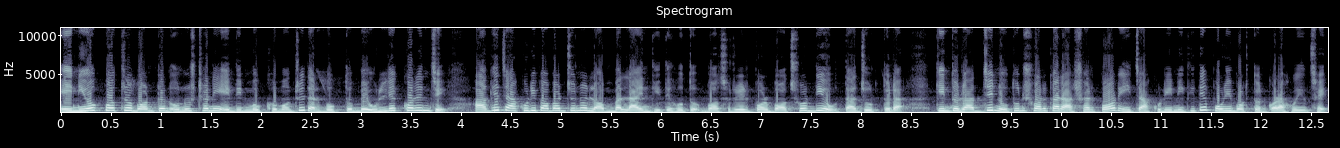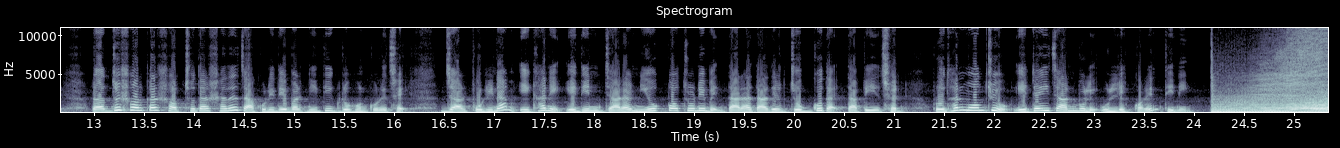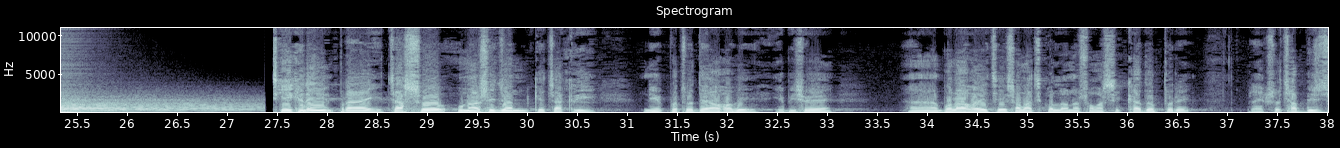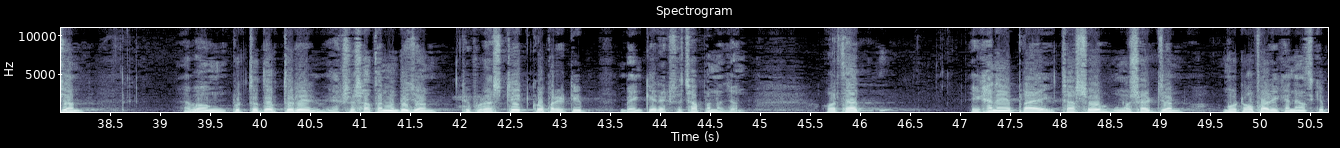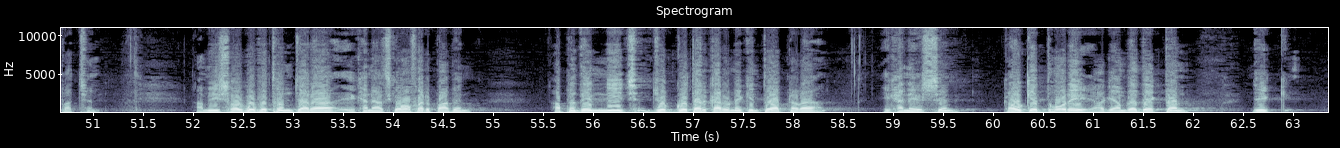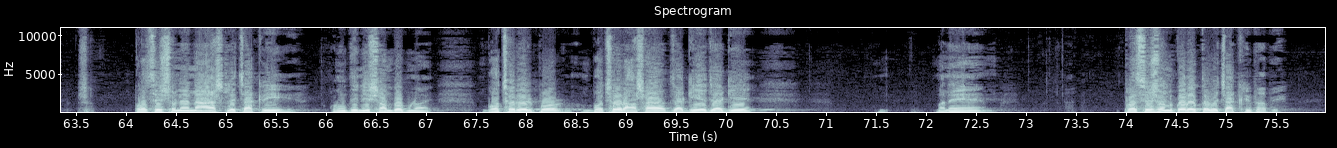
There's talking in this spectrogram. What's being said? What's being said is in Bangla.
এই নিয়োগপত্র বন্টন অনুষ্ঠানে এদিন মুখ্যমন্ত্রী তার বক্তব্যে উল্লেখ করেন যে, আগে চাকুরি পাবার জন্য লম্বা লাইন দিতে হতো, বছরের পর বছর দিয়েও তা জুটত না। কিন্তু রাজ্যে নতুন সরকার আসার পর এই চাকুরি নীতিতে পরিবর্তন করা হয়েছে। রাজ্য সরকার স্বচ্ছতার সাথে চাকুরি দেবার নীতি গ্রহণ করেছে। যার পরিণাম এখানে এদিন যারা নিয়োগপত্র নেবেন, তারা তাদের যোগ্যতায় তা পেয়েছেন। প্রধানমন্ত্রীও এটাই চান বলে উল্লেখ করেন তিনি। আজকে এখানে প্রায় চারশো উনআশি জনকে চাকরি নিয়োগপত্র দেওয়া হবে। এ বিষয়ে বলা হয়েছে সমাজ কল্যাণ ও সমাজ শিক্ষা দপ্তরে প্রায় একশো ছাব্বিশ জন এবং পূর্ত দপ্তরের একশো সাতানব্বই জন, ত্রিপুরা স্টেট কোঅপারেটিভ ব্যাংকের একশো ছাপ্পান্ন জন। অর্থাৎ এখানে প্রায় চারশো উনষাট জন মোট অফার এখানে আজকে পাচ্ছেন। আমি সর্বপ্রথম যারা এখানে আজকে অফার পাবেন, আপনাদের নিজ যোগ্যতার কারণে কিন্তু আপনারা এখানে এসছেন। কাউকে ধরে আগে আমরা দেখতাম যে প্রসেশনে না আসলে চাকরি কোনোদিনই সম্ভব নয়। বছরের পর বছর আশা জাগিয়ে জাগিয়ে মানে প্রসেশন করো তবে চাকরি পাবে।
